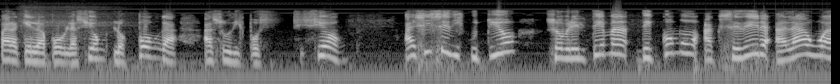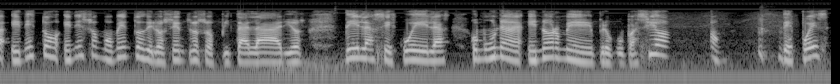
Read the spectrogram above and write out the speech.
para que la población los ponga a su disposición. Allí se discutió sobre el tema de cómo acceder al agua en estos en esos momentos de los centros hospitalarios, de las escuelas, como una enorme preocupación. Después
